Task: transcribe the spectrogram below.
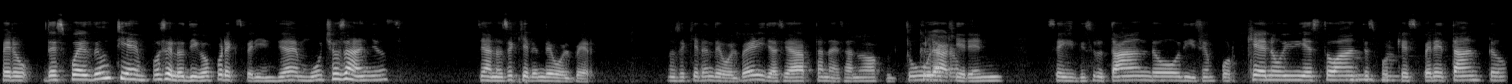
Pero después de un tiempo, se los digo por experiencia de muchos años, ya no se quieren devolver. No se quieren devolver y ya se adaptan a esa nueva cultura, quieren seguir disfrutando, dicen por qué no viví esto antes, por qué esperé tanto.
